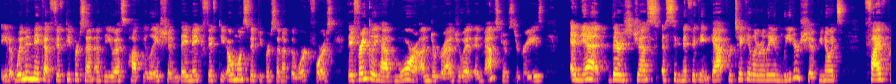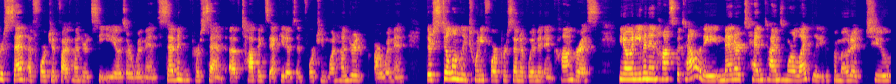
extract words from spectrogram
you know women make up 50% of the US population. They make 50 almost 50% of the workforce. They frankly have more undergraduate and master's degrees and yet there's just a significant gap particularly in leadership. You know it's 5% of Fortune 500 CEOs are women. 7% of top executives in Fortune 100 are women. There's still only 24% of women in Congress. You know, and even in hospitality, men are 10 times more likely to be promoted to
